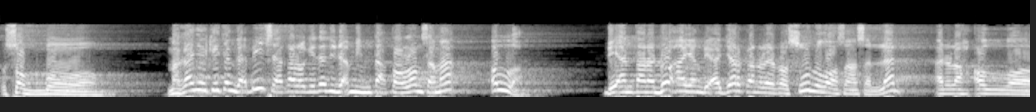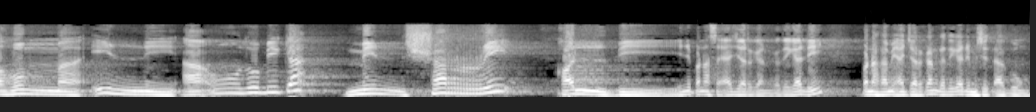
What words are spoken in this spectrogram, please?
sombong. Makanya kita nggak bisa kalau kita tidak minta tolong sama Allah. Di antara doa yang diajarkan oleh Rasulullah SAW adalah Allahumma inni a'udzubika min syarri qalbi. Ini pernah saya ajarkan ketika di pernah kami ajarkan ketika di Masjid Agung.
